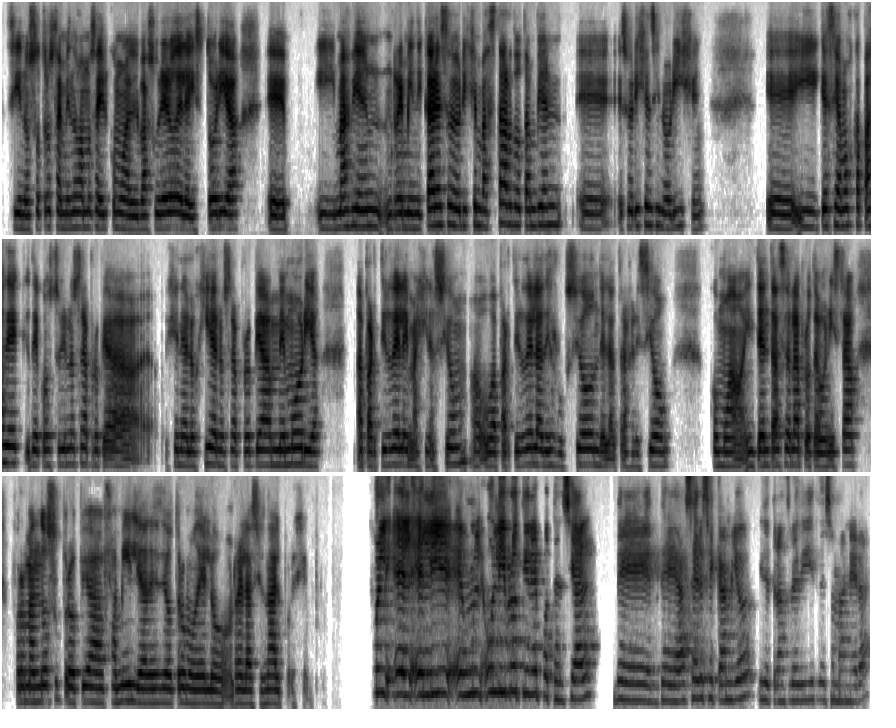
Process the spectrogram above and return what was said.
si, nosotros también nos vamos a ir como al basurero de la historia, eh, y más bien reivindicar ese origen bastardo también, eh, ese origen sin origen, eh, y que seamos capaces de, construir nuestra propia genealogía, nuestra propia memoria a partir de la imaginación o a partir de la disrupción, de la transgresión, como intenta hacer la protagonista formando su propia familia desde otro modelo relacional, por ejemplo. un, libro tiene potencial de, de, hacer ese cambio y de transgredir de esa manera?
